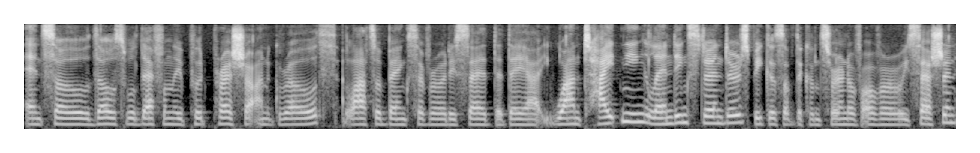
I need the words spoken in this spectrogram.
And so those will definitely put pressure on growth. Lots of banks have already said that they are one tightening lending standards because of the concern of over recession,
